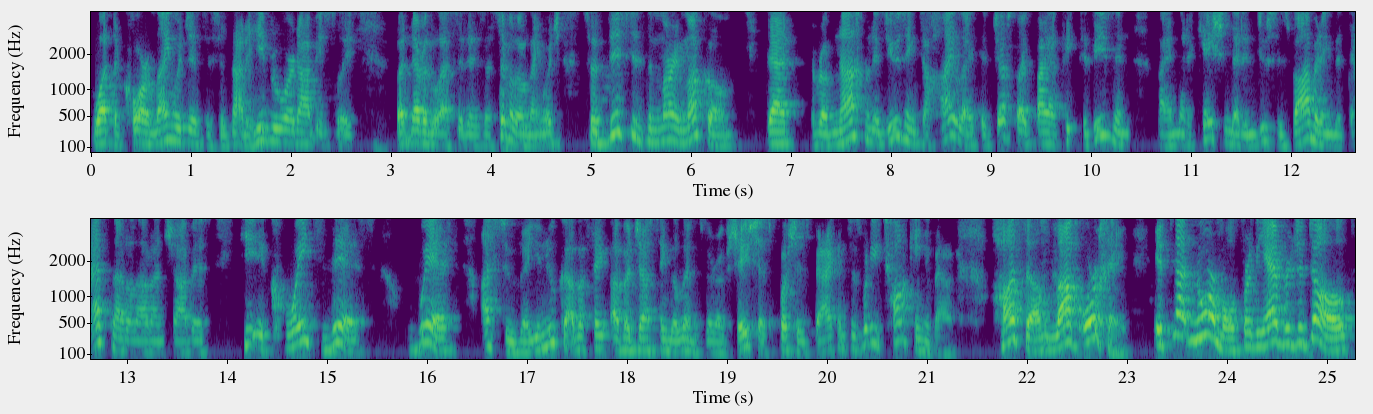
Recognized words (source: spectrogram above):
what the core language is. This is not a Hebrew word, obviously, but nevertheless, it is a similar language. So this is the marimakom that Rav Nachman is using to highlight that just like by a piktivizin, by a medication that induces vomiting, that that's not allowed on Shabbos, he equates this with a suve yanuka of, of adjusting the limbs. Rav Sheshes pushes back and says, What are you talking about? Hasam lav orche. It's not normal for the average adult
